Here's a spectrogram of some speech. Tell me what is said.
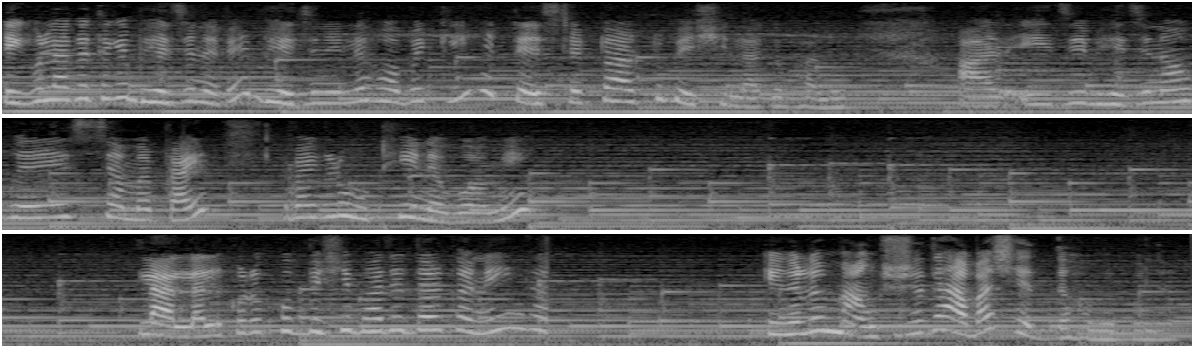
এগুলো আগে থেকে ভেজে নেবে। ভেজে নিলে হবে কি টেস্টটা একটু আর একটু বেশি লাগে ভালো। আর এই যে ভেজে নাও হয়ে এসছে আমার প্রায়, এবার এগুলো উঠিয়ে নেব আমি। লাল লাল করে খুব বেশি ভাজার দরকার নেই। এগুলো মাংসের সাথে আবার সেদ্ধ হবে বলে।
